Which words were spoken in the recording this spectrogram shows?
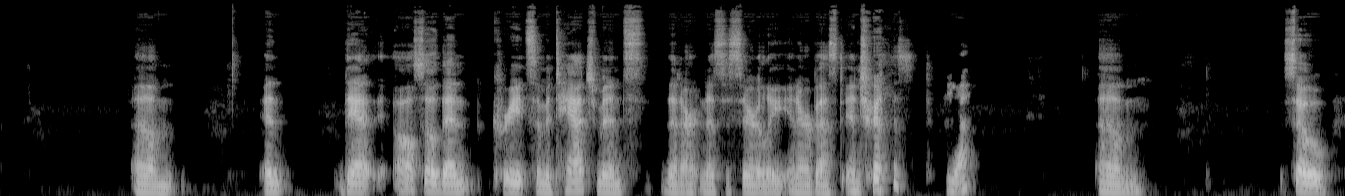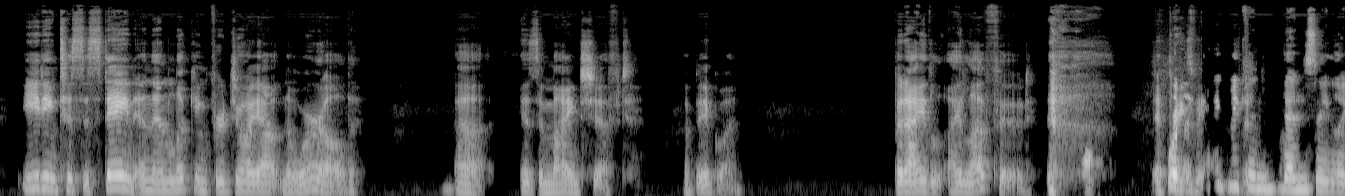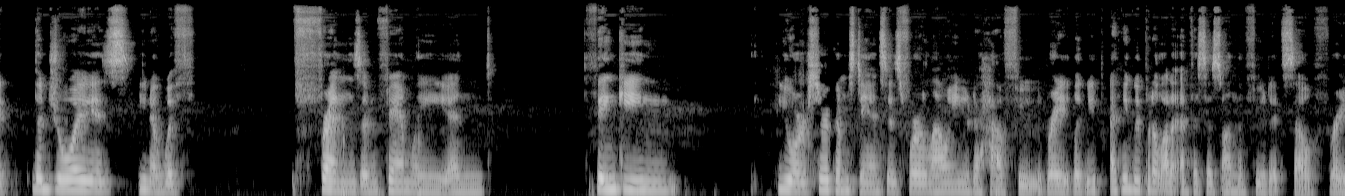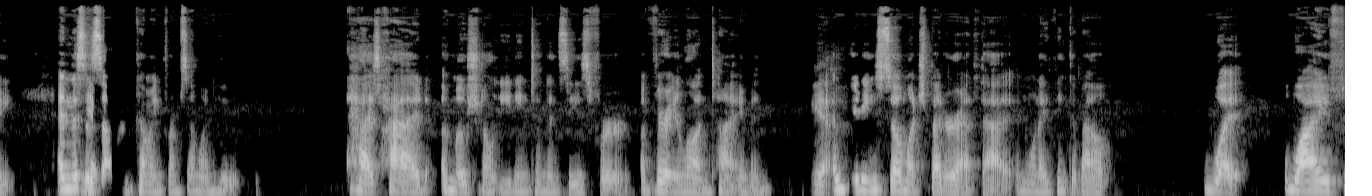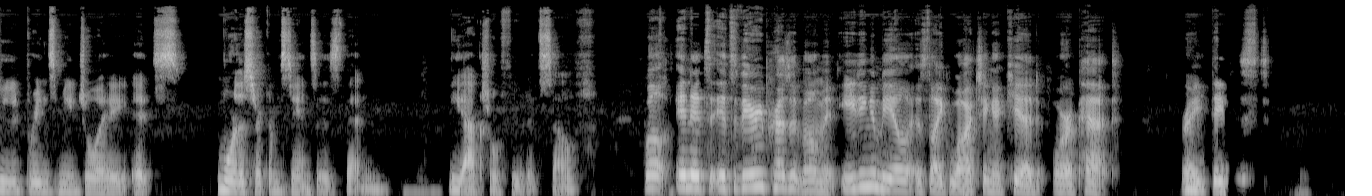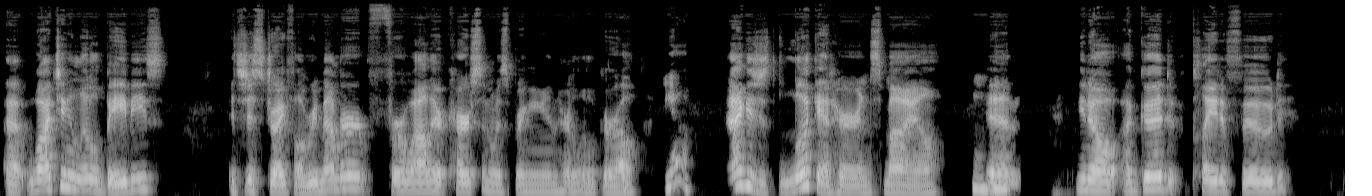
um, and that also then creates some attachments that aren't necessarily in our best interest. Yeah. Um so eating to sustain and then looking for joy out in the world uh, is a mind shift a big one. But i i love food. Yeah. it well, brings me i think we can then say like the joy is you know with friends and family and thinking your circumstances for allowing you to have food, right? Like we I think we put a lot of emphasis on the food itself, right? And this yeah. is coming from someone who has had emotional eating tendencies for a very long time and yeah i'm getting so much better at that and when i think about what why food brings me joy it's more the circumstances than the actual food itself well and it's it's very present moment eating a meal is like watching a kid or a pet right mm-hmm. they just uh, watching little babies it's just joyful remember for a while there carson was bringing in her little girl yeah. I could just look at her and smile. Mm-hmm. And, you know, a good plate of food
